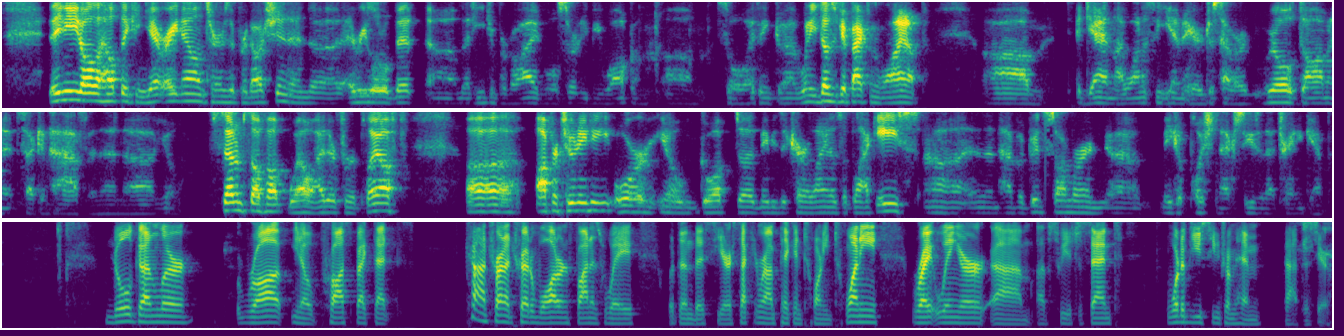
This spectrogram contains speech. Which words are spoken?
they need all the help they can get right now in terms of production, and uh, every little bit uh, that he can provide will certainly be welcome. Um, so I think uh, when he does get back in the lineup, um, again, I want to see him here just have a real dominant second half, and then uh, you know set himself up well either for a playoff uh, opportunity or you know go up to maybe the Carolinas a black ace uh, and then have a good summer and uh, make a push next season at training camp. Noel Gunler, raw you know prospect that kind of trying to tread water and find his way within this year. Second round pick in 2020, right winger um, of Swedish descent. What have you seen from him, this year?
